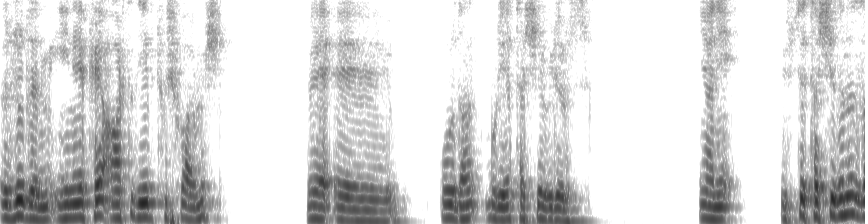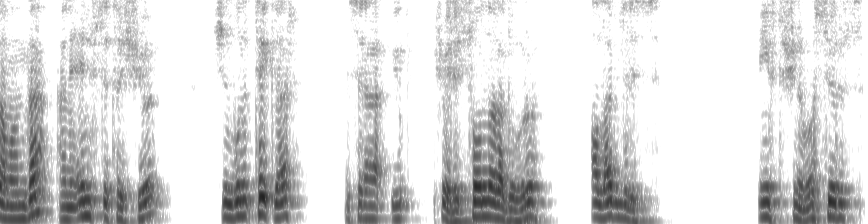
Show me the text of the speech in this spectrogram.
Özür dilerim. INF artı diye bir tuş varmış. Ve e, buradan buraya taşıyabiliyoruz. Yani üste taşıdığınız zaman da hani en üste taşıyor. Şimdi bunu tekrar mesela şöyle sonlara doğru alabiliriz. Inf tuşuna basıyoruz.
